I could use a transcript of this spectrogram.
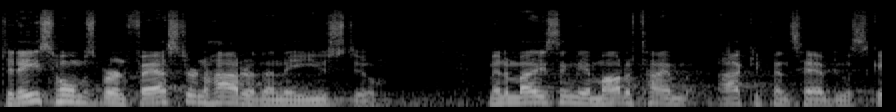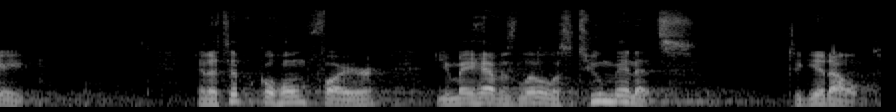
Today's homes burn faster and hotter than they used to minimizing the amount of time occupants have to escape. In a typical home fire, you may have as little as two minutes to get out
